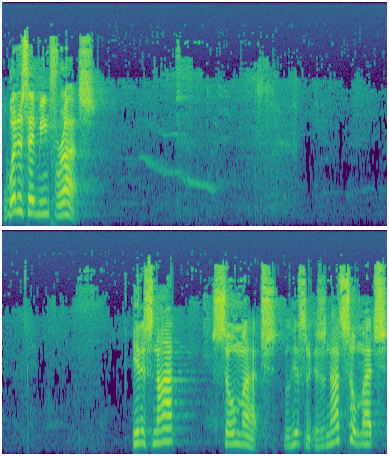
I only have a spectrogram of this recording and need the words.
What does that mean for us? It is not so much, listen, it is not so much,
